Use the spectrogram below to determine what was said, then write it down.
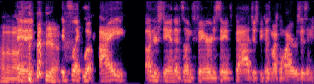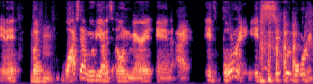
I don't know. and- yeah. It's like, look, I understand that it's unfair to say it's bad just because Michael Myers isn't in it. But- Mhm. Watch that movie on its own merit and I it's boring. It's super boring.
